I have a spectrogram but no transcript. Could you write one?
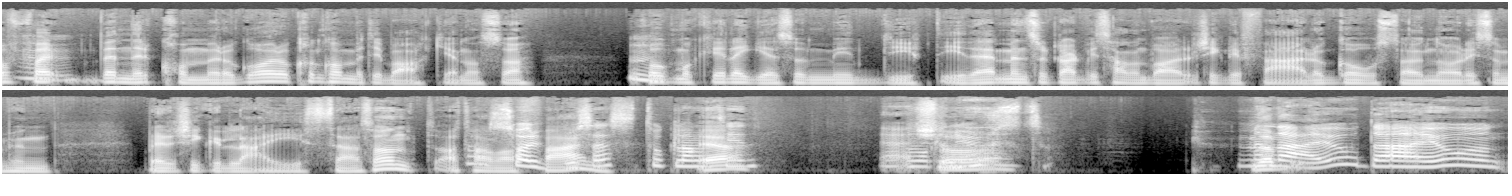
Og for, Mm. venner kommer og går, og kan komme tilbake igjen også. Mm. Folk må ikke legge så mye dypt i det. Men så klart, hvis han var skikkelig fæl og ghosta henne, og liksom hun ble skikkelig lei seg og sånt, at han var fæl Sorgprosess tok lang Ja. Jeg er Så- knust. Men det er jo det er jo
